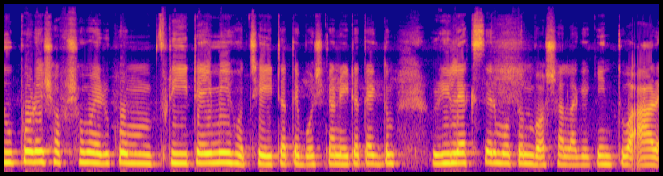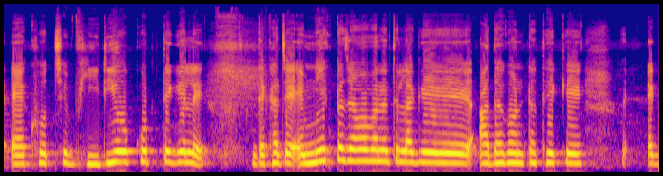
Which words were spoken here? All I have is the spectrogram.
দুপুরে সবসময় এরকম ফ্রি টাইমেই হচ্ছে এইটাতে বসি। কারণ এইটাতে একদম রিল্যাক্সের মতন বসা লাগে কিন্তু। আর এক হচ্ছে ভিডিও করতে গেলে দেখা যায় এমনি একটা জামা বানাতে লাগে আধা ঘণ্টা থেকে এক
